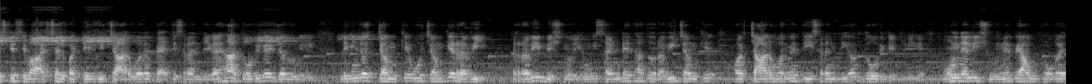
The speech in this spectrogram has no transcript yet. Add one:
इसके सिवा अर्चल पटेल भी चार ओवर में पैंतीस रन दे गए। हाँ दो विकेट ज़रूर मिली, लेकिन जो चमके, वो चमके रवि रवि बिश्नोई, क्योंकि संडे था तो रवि चमके और चार ओवर में तीस रन दिए और दो विकेट लिए। मोइन अली शून्य पे आउट हो गए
